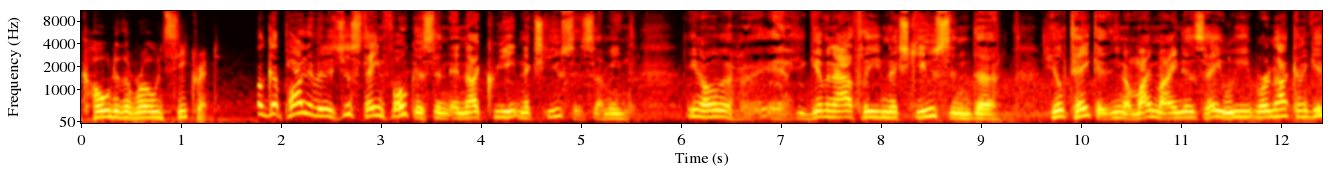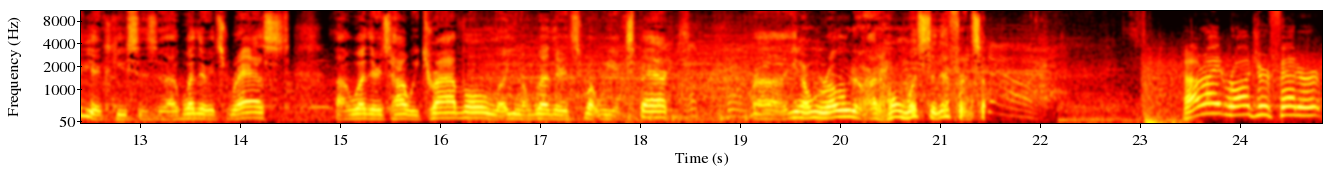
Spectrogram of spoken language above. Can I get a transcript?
code of the road secret? A good part of it is just staying focused and, and not creating excuses. I mean, you know, you give an athlete an excuse and uh, he'll take it. You know, my mind is, hey, we, we're not going to give you excuses, uh, whether it's rest, uh, whether it's how we travel, uh, you know, whether it's what we expect. Uh, you know, road at home, what's the difference? All right, Roger Federer.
